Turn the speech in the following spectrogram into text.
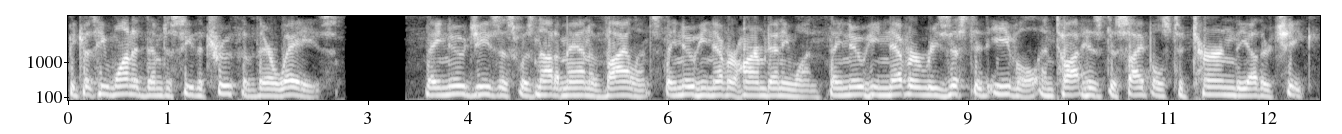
Because he wanted them to see the truth of their ways. They knew Jesus was not a man of violence. They knew he never harmed anyone. They knew he never resisted evil and taught his disciples to turn the other cheek.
